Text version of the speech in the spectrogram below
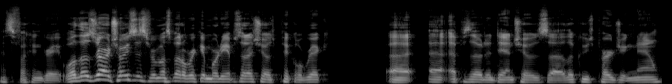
that's fucking great. Well, those are our choices for most metal Rick and Morty episode. I chose Pickle Rick uh, uh episode, and Dan chose uh, Look Who's Purging Now.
